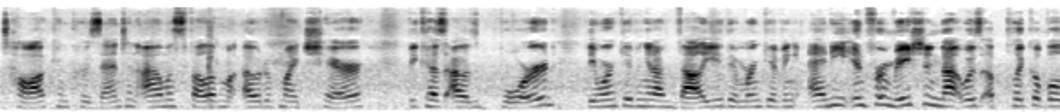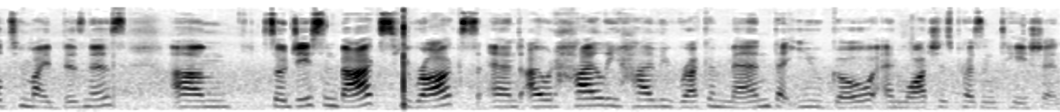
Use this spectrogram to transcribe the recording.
talk and present, and I almost fell out of my chair because I was bored. They weren't giving enough value, they weren't giving any information that was applicable to my business. Um, so, Jason Bax, he rocks, and I would highly, highly recommend that you go and watch his presentation.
